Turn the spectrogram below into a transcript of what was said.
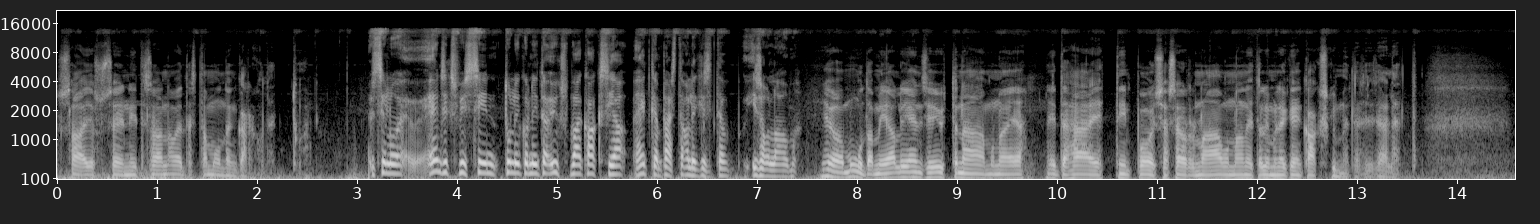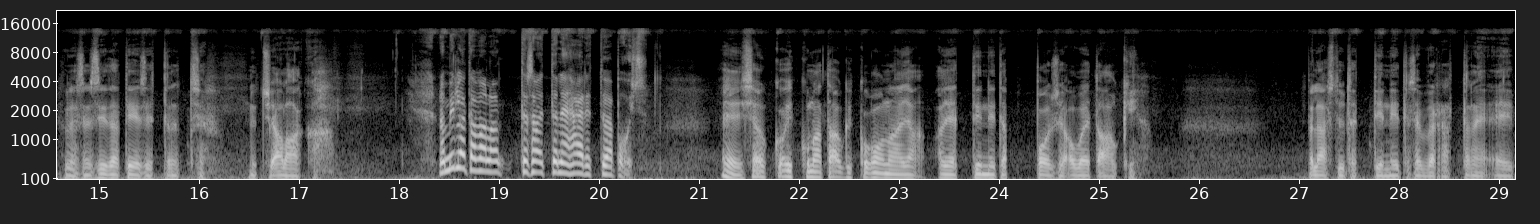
saa, jos ei niitä saa navetasta muuten karkotettua. Silloin ensiksi vissiin, tuliko niitä yksi vai kaksi ja hetken päästä olikin sitten iso lauma? Joo, muutamia oli ensin yhtenä aamuna ja niitä häiettiin pois ja seuraavana aamuna niitä oli melkein 20 sisällä. Että kyllä sen siitä tiesi, että nyt se, nyt se alkaa. No millä tavalla te saitte ne häirittyä pois? Ei se ole ikkunat auki kokonaan ja ajettiin niitä pois ja ovet auki. Pelästytettiin niitä sen verran, että ne ei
